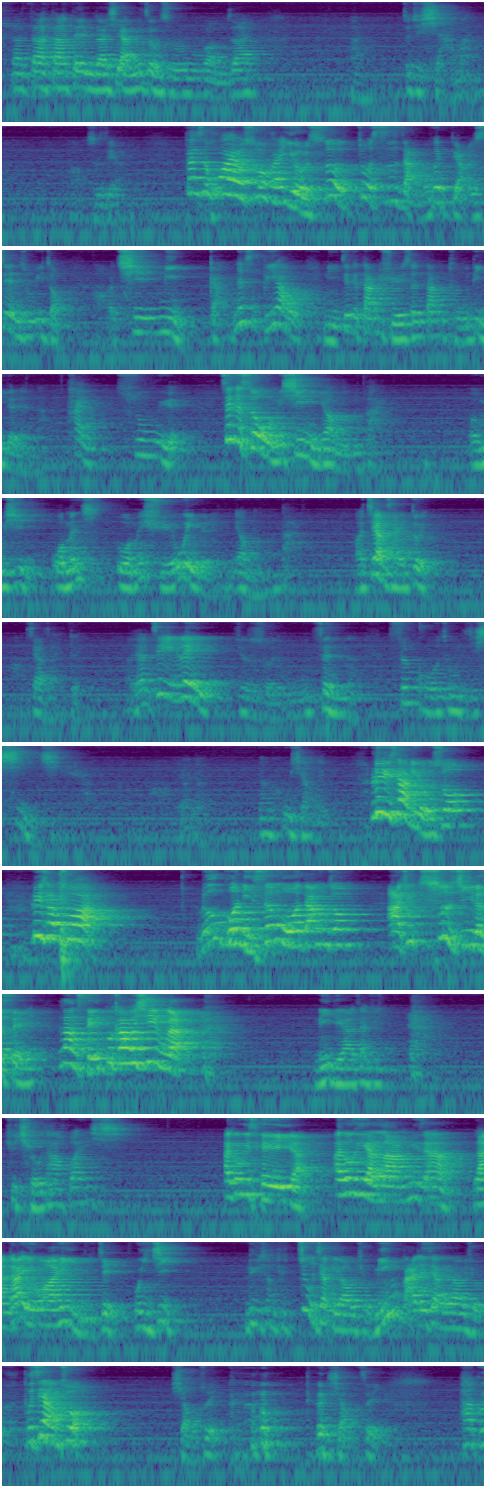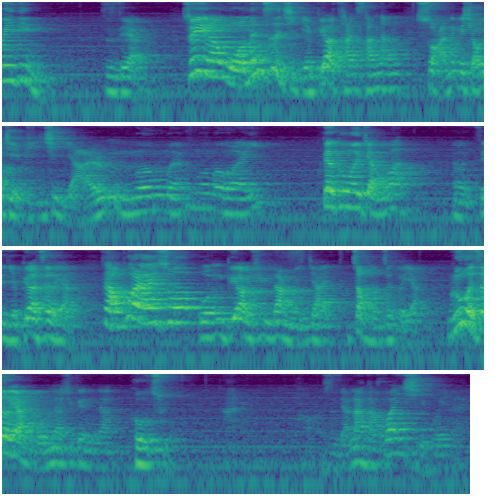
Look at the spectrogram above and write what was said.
那那那对不对？是安尼做师傅我毋知。啊，这就狭慢，啊是这样。但是话要说回来，有时候做师长，我会表现出一种啊亲密感，那是不要你这个当学生、当徒弟的人啊太疏远。这个时候我们心里要明白。我们心里，我们我们学位的人要明白，啊，这样才对，啊，这样才对，好像这一类就是所谓的无真啊，生活中的一些细节啊，要要要互相的。律上有说，律上说啊，如果你生活当中啊去刺激了谁，让谁不高兴了，你得要再去去求他欢喜。爱讲去找伊啊，爱讲去啊人，你知影？人家伊欢喜，你这为止。律上就就这样要求，明白了这样要求，不这样做，小罪，得小罪。他规定是这样，所以呢，我们自己也不要常常常耍那个小姐脾气呀，么么么么欢喜，不要跟我讲话，嗯，这也不要这样。反过来说，我们不要去让人家造成这个样。如果这样，我们要去跟人家喝处。让他欢喜回来，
